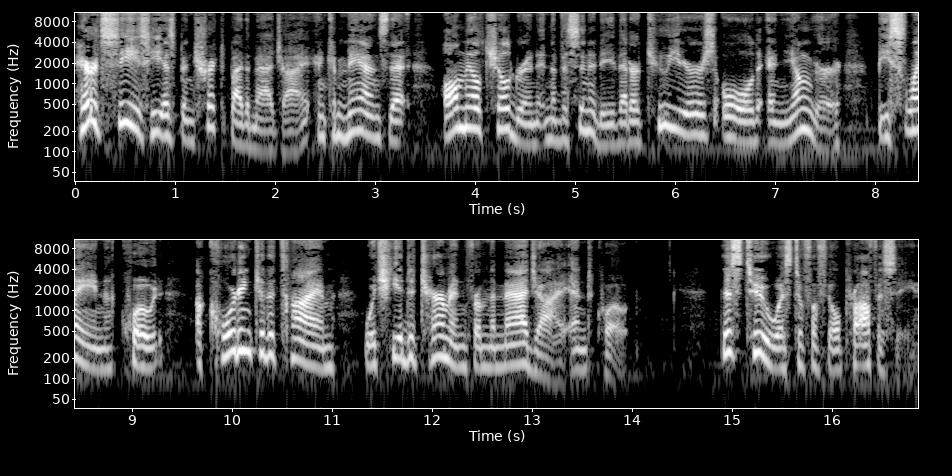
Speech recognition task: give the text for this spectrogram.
Herod sees he has been tricked by the Magi and commands that all male children in the vicinity that are two years old and younger be slain, quote, according to the time which he had determined from the Magi, This too was to fulfill prophecy.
